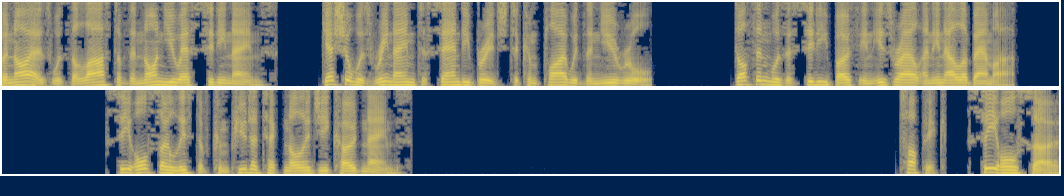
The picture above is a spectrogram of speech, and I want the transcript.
Banias was the last of the non-US city names. Gesher was renamed to Sandy Bridge to comply with the new rule. Dothan was a city both in Israel and in Alabama. See also List of computer technology code names. Topic. See also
